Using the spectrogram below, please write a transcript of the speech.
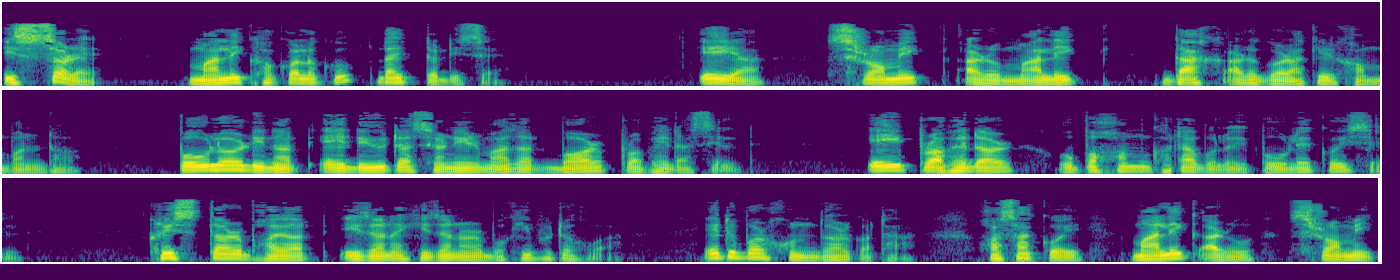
ঈশ্বৰে মালিকসকলকো দায়িত্ব দিছে। এয়া শ্ৰমিক আৰু মালিক দাস আৰু গৰাকীৰ সম্বন্ধ। পৌলৰ দিনত এই দুয়োটা শ্ৰেণীৰ মাজত বৰ প্ৰভেদ আছিল। এই প্ৰভেদৰ উপশম ঘটাবলৈ পৌলে কৈছিল খ্ৰীষ্টৰ ভয়ত ইজনে সিজনৰ বশীভূত হোৱা। এইটো বৰ সুন্দৰ কথা। সঁচাকৈ মালিক আৰু শ্ৰমিক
